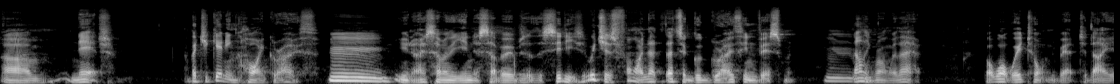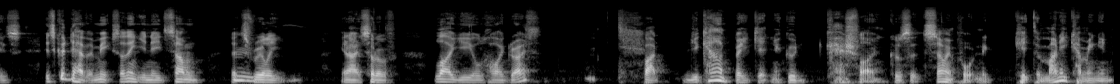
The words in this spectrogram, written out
um, net, but you're getting high growth. Mm. You know, some of the inner suburbs of the cities, which is fine. That that's a good growth investment. Hmm. Nothing wrong with that. But what we're talking about today is it's good to have a mix. I think you need some that's hmm. really, you know, sort of low yield, high growth. But you can't beat getting a good cash flow because it's so important to keep the money coming in.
